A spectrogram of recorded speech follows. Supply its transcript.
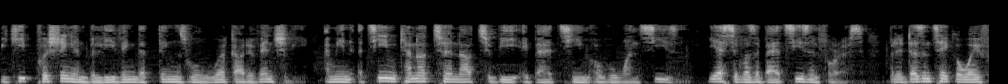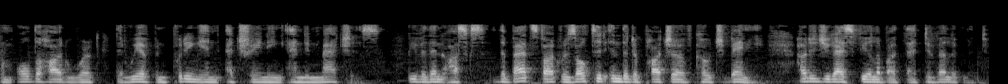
We keep pushing and believing that things will work out eventually. I mean, a team cannot turn out to be a bad team over one season. Yes, it was a bad season for us, but it doesn't take away from all the hard work that we have been putting in at training and in matches. Beaver then asks, the bad start resulted in the departure of Coach Benni. How did you guys feel about that development?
